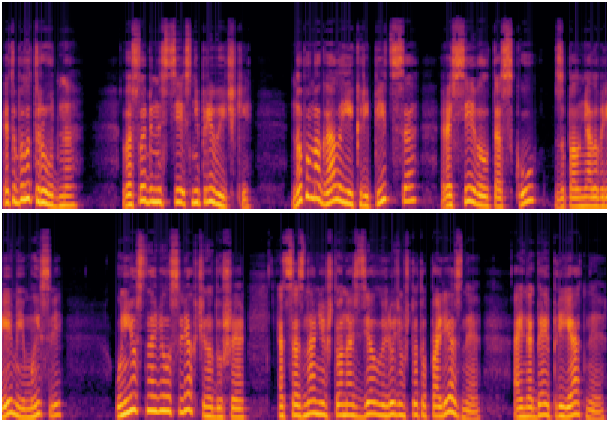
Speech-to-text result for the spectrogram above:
Это было трудно, в особенности с непривычки, но помогало ей крепиться, рассеивало тоску, заполняло время и мысли — у нее становилось легче на душе от сознания, что она сделала людям что-то полезное, а иногда и приятное,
